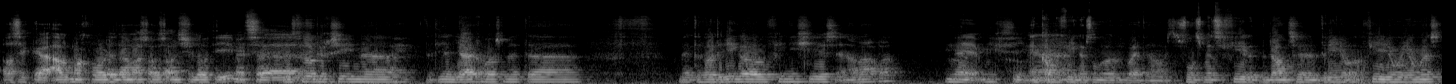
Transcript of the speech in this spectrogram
als ik oud mag worden, dan maar zoals Ancelotti. Met Ik zijn... heb het filmpje gezien dat hij aan het juichen was met, met Rodrigo, Vinicius en Alaba. nee, heb ik niet gezien. En. Camavinga stond er ook nog bij trouwens. Ze met z'n vieren te dansen, drie, vier jonge jongens.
